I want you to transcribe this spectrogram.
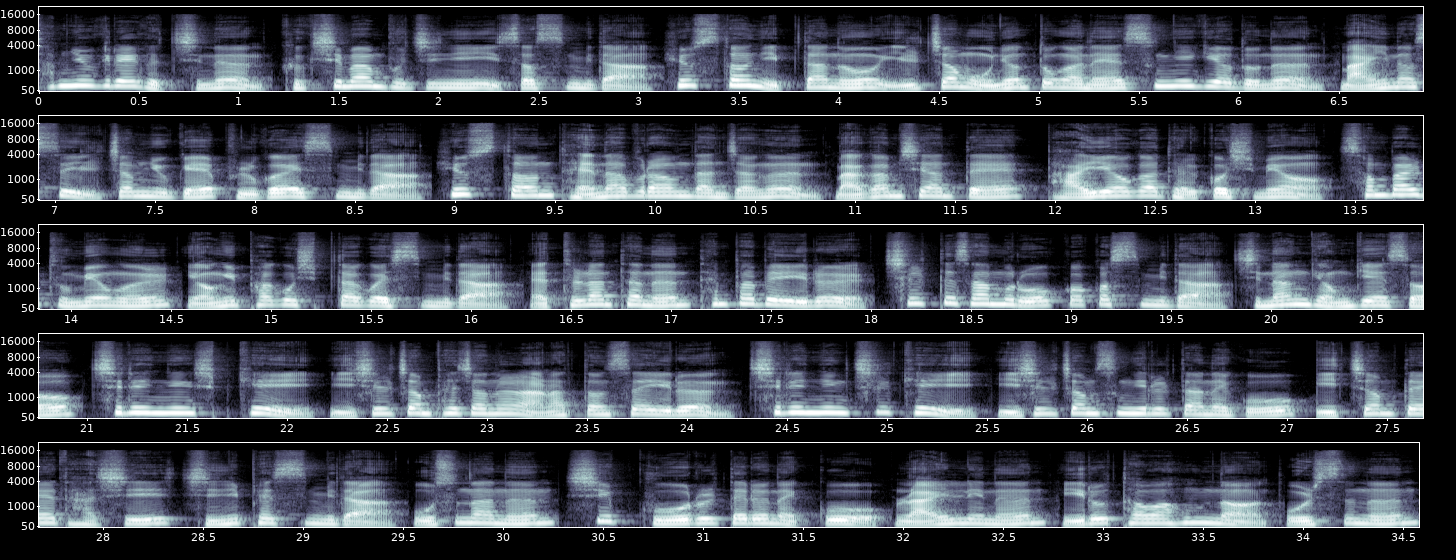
0.361에 그치는 극심한 부진이 있었습니다. 휴스턴 입단 후 1.5년 동안의 승리 기여도는 마이너스 1.6에 불과했습니다. 휴스턴 데이나 브라운 단장은 마감 시한 때 바이어가 될 것이며 선발 2명을 영입하고 싶다고 했습니다. 애틀란타는 템파베이를 7대3으로 꺾었습니다. 지난 경기에서 7이닝 10K 2실점 패전을 안았던 세일은 7이닝 7K 2실점 승리를 따내고 2점대에 다시 진입했습니다. 오수나는 19호를 때려냈고 라일리는 2루타와 홈런, 올슨은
